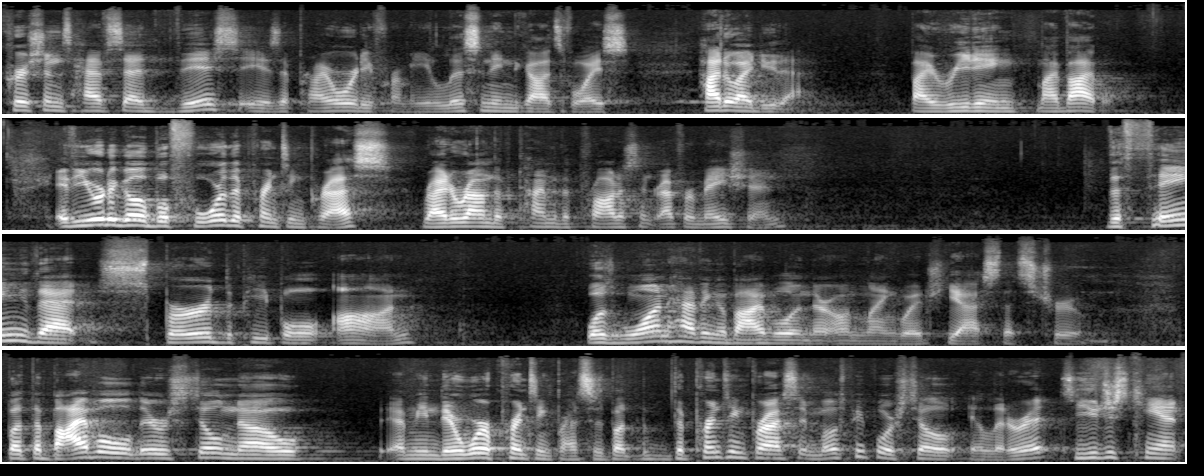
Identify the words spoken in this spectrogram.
Christians have said, This is a priority for me, listening to God's voice. How do I do that? By reading my Bible. If you were to go before the printing press, right around the time of the Protestant Reformation, the thing that spurred the people on was one, having a Bible in their own language. Yes, that's true. But the Bible, there was still no, I mean, there were printing presses, but the, the printing press, and most people are still illiterate. So you just can't,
